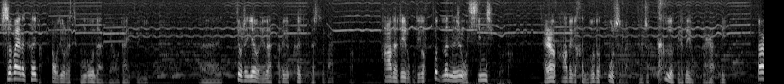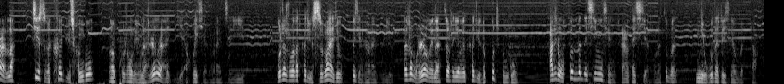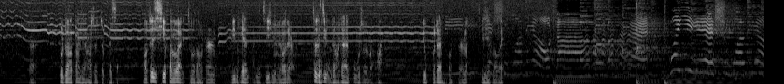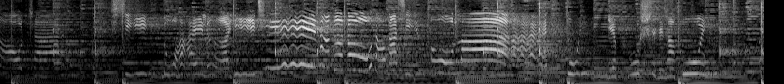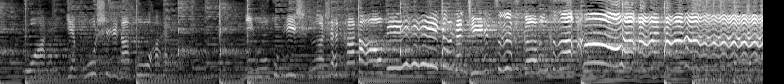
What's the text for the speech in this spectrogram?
失败的科举造就了成功的《聊斋志异》。呃，就是因为呢，他这个科举的失败，他的这种这个愤懑的这种心情啊，才让他这个很多的故事呢，就是特别的有感染力。当然了，即使科举成功，呃，蒲松龄呢，仍然也会写《聊斋志异》的。不是说他科举失败就不写《聊斋志异》了，但是我认为呢，正是因为科举的不成功，他这种愤懑的心情，才让他写出了这么牛的这些文章。哎，不知道大家是怎么想的？好，这期番外就到这儿了，明天咱们继续聊点儿正经聊斋故事了啊，就不再跑题了。谢谢各位。是那怪舍身他倒兵。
